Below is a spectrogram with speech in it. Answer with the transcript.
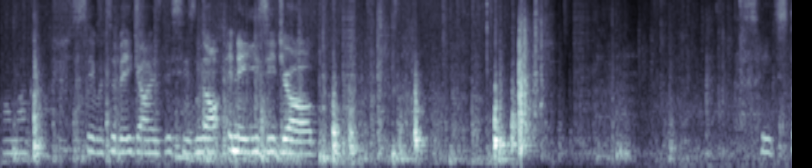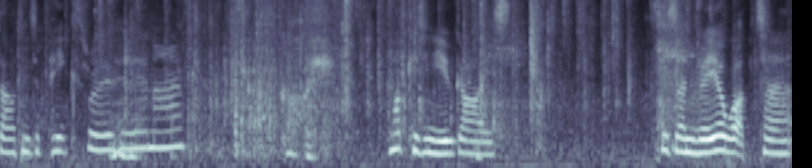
Oh my gosh, what to be guys, this is not an easy job. See it's starting to peek through here now. Gosh, I'm not kidding you guys. This is unreal what uh,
